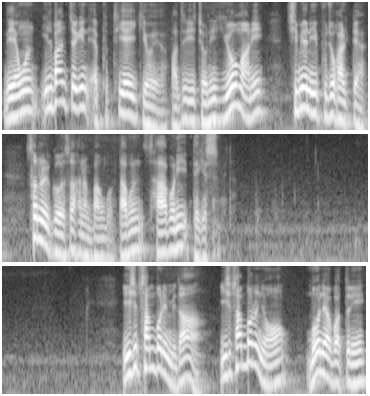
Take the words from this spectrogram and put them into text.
내용은 일반적인 FTA 기호예요. 반드시 이 전위 기호만이 지면이 부족할 때 선을 그어서 하는 방법. 답은 4번이 되겠습니다. 23번입니다. 23번은요. 뭐냐 봤더니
